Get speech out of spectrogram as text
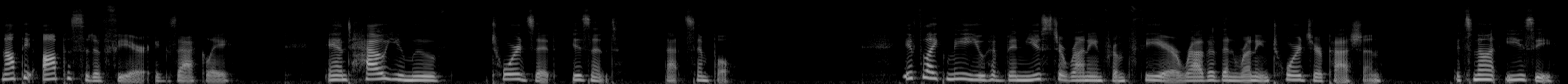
not the opposite of fear exactly. And how you move towards it isn't that simple. If, like me, you have been used to running from fear rather than running towards your passion, it's not easy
